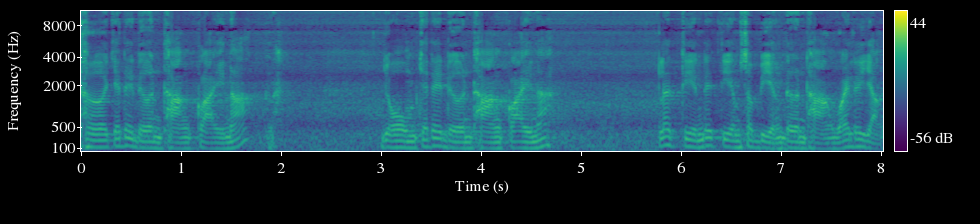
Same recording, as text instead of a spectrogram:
เธอจะได้เดินทางไกลนะ โยมจะได้เดินทางไกลนะ และเตรียมได้เตรียมสเสบียงเดินทางไว้หรือยัง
